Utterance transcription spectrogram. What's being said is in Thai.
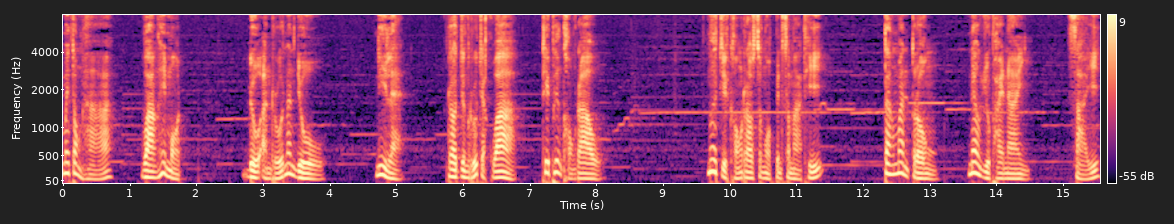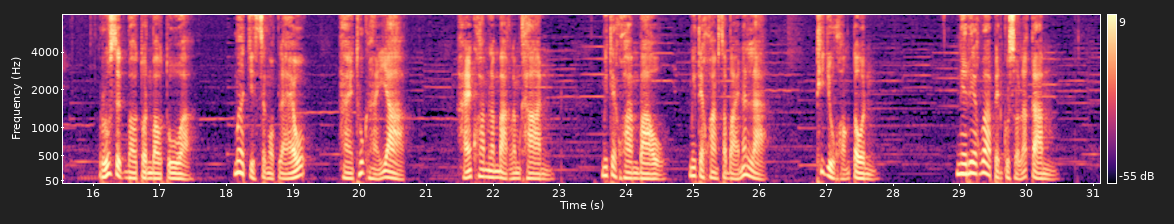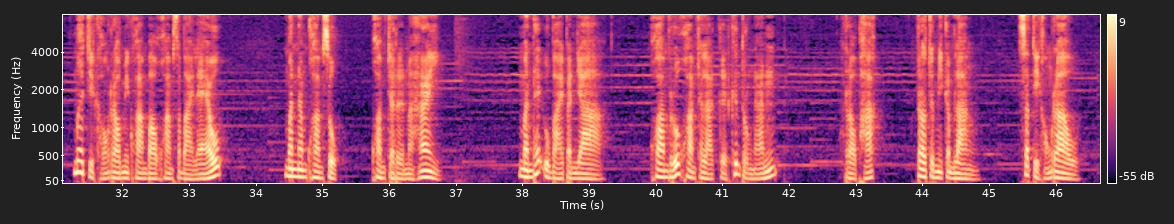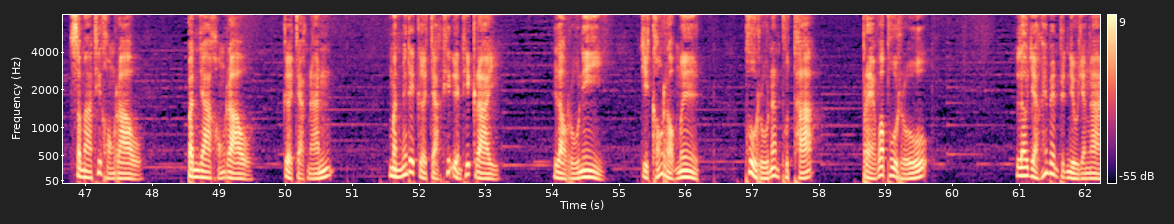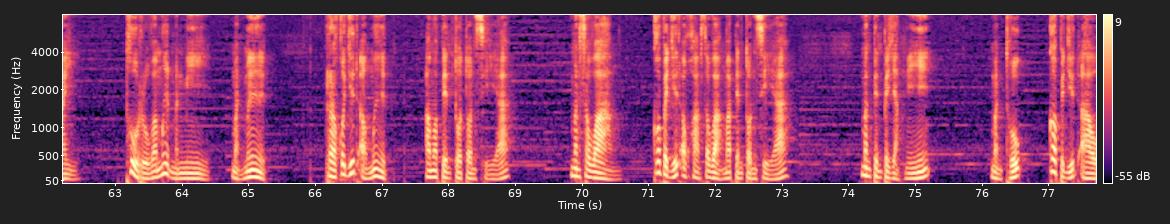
ไม่ต้องหา วางให้หมด ดูอันรู้นั่นอยู่ นี่แหละ เราจึงรู้จักว่าที่พึ่งของเรา เมื่อจิตของเราสงบเป็นสมาธิ ตั้งมั่นตรง แน่วอยู่ภายใน ใส รู้สึกเบาตนเบาตัว มื่อจิตสงบแล้ว หายทุกข์หายยาก หายความลำบากลำคาญ มีแต่ความเบา มีแต่ความสบายนั่นแหละที่อยู่ของตน นี่เรียกว่าเป็นกุศลกรรม เมื่อจิตของเรามีความเบาความสบายแล้ว มันนำความสุข ความเจริญมาให้ มันได้อุบายปัญญา ความรู้ความฉลาดเกิดขึ้นตรงนั้น เราพัก เราจะมีกำลัง สติของเรา สมาธิของเรา ปัญญาของเราเกิดจากนั้น มันไม่ได้เกิดจากที่อื่นที่ไกล เรารู้นี่ จิตของเรามืด ผู้รู้นั่นพุทธะ แปลว่าผู้รู้ เราอยากให้เป็นเป็นอยู่ยังไง ผู้รู้ว่ามืดมันมี มันมืด เราก็ยึดเอามืด เอามาเป็นตัวตนเสีย มันสว่างก็ไปยึดเอาความสว่างมาเป็นตนเสีย มันเป็นไปอย่างนี้ มันทุกข์ก็ไปยึดเอา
